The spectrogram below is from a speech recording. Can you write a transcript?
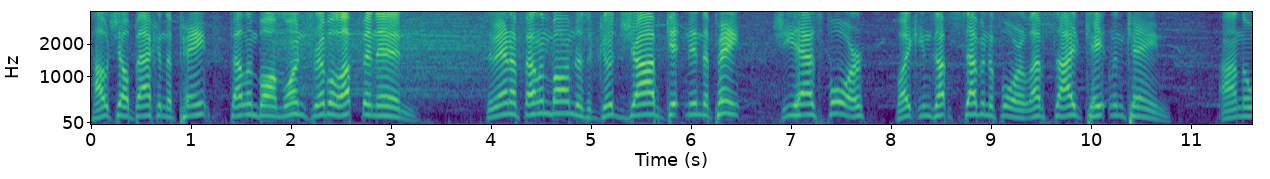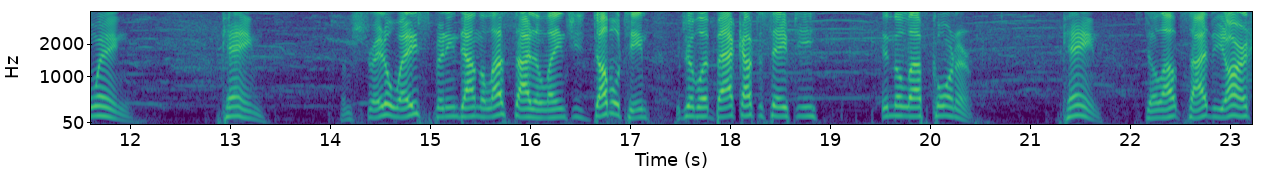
Houchell back in the paint. Fellenbaum one dribble up and in. Savannah Fellenbaum does a good job getting in the paint. She has four. Vikings up seven to four. Left side, Caitlin Kane on the wing. Kane from straight away, spinning down the left side of the lane. She's double teamed. We dribble it back out to safety in the left corner. Kane still outside the arc.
